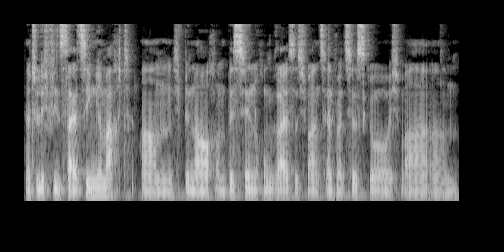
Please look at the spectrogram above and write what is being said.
natürlich viel Sightseeing gemacht. Ähm, ich bin auch ein bisschen rumgereist. Ich war in San Francisco, ich war ähm,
